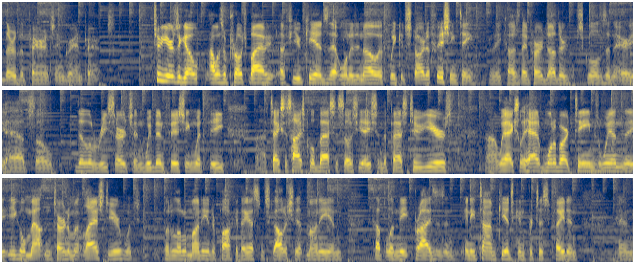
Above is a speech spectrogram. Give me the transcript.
they're the parents and grandparents. Two years ago, I was approached by a few kids that wanted to know if we could start a fishing team because they've heard other schools in the area have. So did a little research and we've been fishing with the uh, Texas High School Bass Association the past two years. Uh, we actually had one of our teams win the Eagle Mountain tournament last year, which put a little money in their pocket. They got some scholarship money and a couple of neat prizes. And anytime kids can participate in, in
